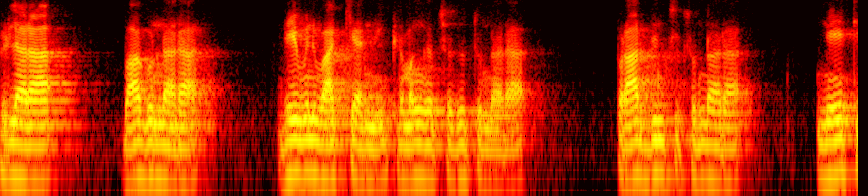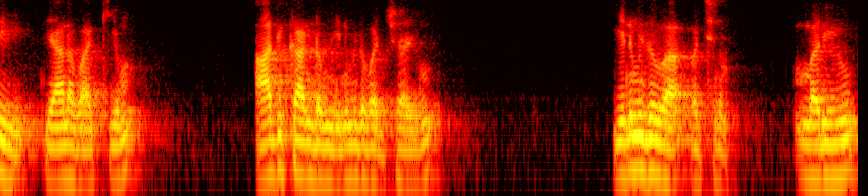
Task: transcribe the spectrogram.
పిల్లరా బాగున్నారా? దేవుని వాక్యాన్ని క్రమంగా చదువుతున్నారా? ప్రార్థించుచున్నారా నేటి ధ్యాన వాక్యం ఆదికాండం ఎనిమిదవ అధ్యాయం ఎనిమిదవ వచనం. మరియు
